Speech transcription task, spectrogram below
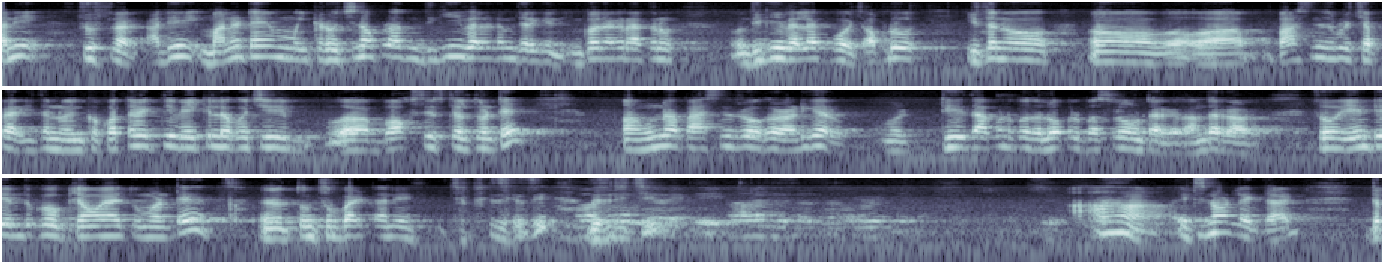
అని చూస్తున్నారు. అది మన టైం ఇక్కడ వచ్చినప్పుడు అతను దిగి వెళ్ళడం జరిగింది. ఇంకో దగ్గర అతను దిగి వెళ్ళకపోవచ్చు. అప్పుడు ఇతను ప్యాసింజర్ కూడా చెప్పారు ఇతను ఇంకో కొత్త వ్యక్తి వెహికల్లోకి వచ్చి బాక్స్ తీసుకెళ్తుంటే ఉన్న ప్యాసింజర్ ఒకరు అడిగారు. టీ తాకుండా కొంత లోపల బస్సులో ఉంటారు కదా అందరు రాడు సో ఏంటి ఎందుకు క్షమయ్య తుమ్మంటే తుమ్ బయట అని చెప్పేసేసి బెదిరించి. It's not like that the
